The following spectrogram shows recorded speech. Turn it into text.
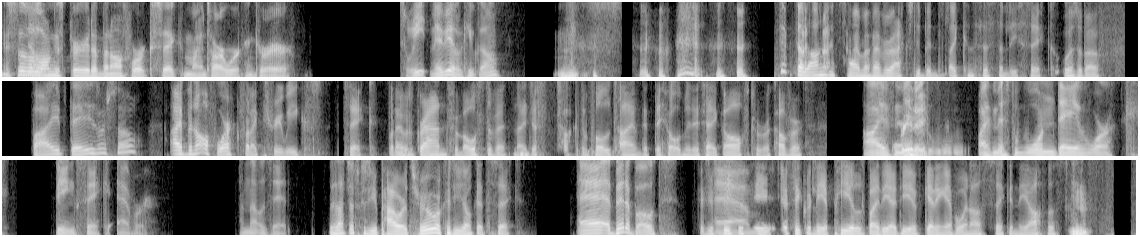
It's still No. the longest period I've been off work sick in my entire working career. Sweet, maybe it'll keep going. I think the longest time I've ever actually been like consistently sick was about five days or so. I've been off work for like three weeks sick, but I was mm-hmm. grand for most of it, and I just took the full time that they told me to take off to recover. I've Really? missed w- I've missed one day of work being sick ever, and that was it. Is that just because you powered through, or because you don't get sick? Uh, a bit of both. Because you're secretly you're secretly appealed by the idea of getting everyone else sick in the office.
